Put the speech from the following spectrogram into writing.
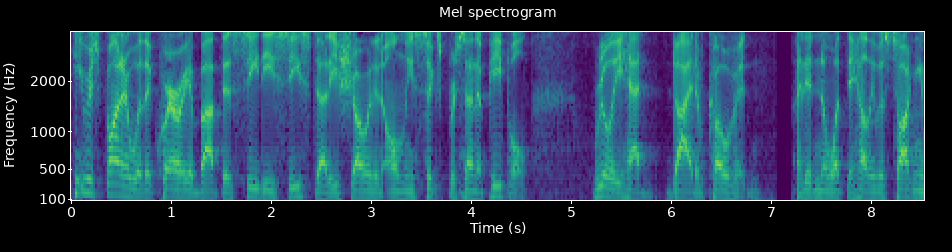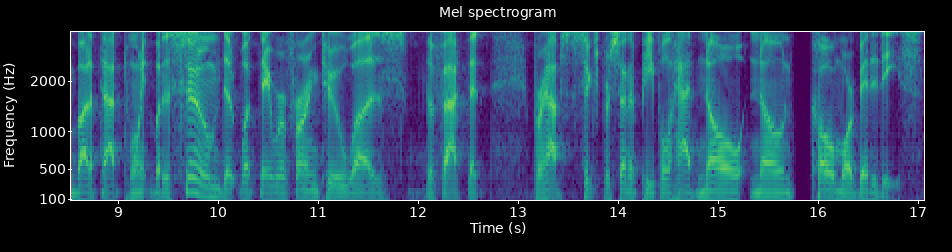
He responded with a query about this CDC study showing that only 6% of people really had died of COVID. I didn't know what the hell he was talking about at that point, but assumed that what they were referring to was the fact that perhaps 6% of people had no known comorbidities.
